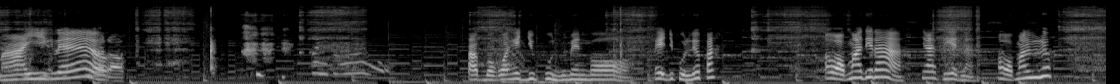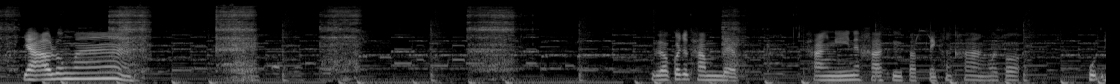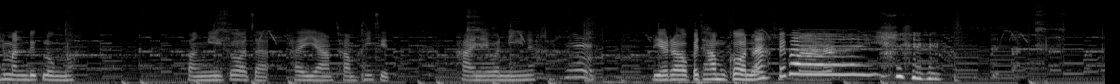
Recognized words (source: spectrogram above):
มาอีกแล้วปับบอกว่าเฮ็ดญี่ปุ่นบ่แม่นบ่ไปเฮ็ดญี่ปุ่นเร็วปะเอาออกมาดิล่ะย่าเสิเฮ็ดน่ะเอาออกมาเร็วอย่าเอาลงมา เราก็จะทำแบบ ทางนี้นะคะ คือปรับแต่งข้างๆ แล้วก็ขุดให้มันลึกลงเนาะฝั่งนี้ก็จะพยายามทำให้เสร็จภายในวันนี้นะคะ เดี๋ยวเราไปทำก่อนนะ บ๊ายบาย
